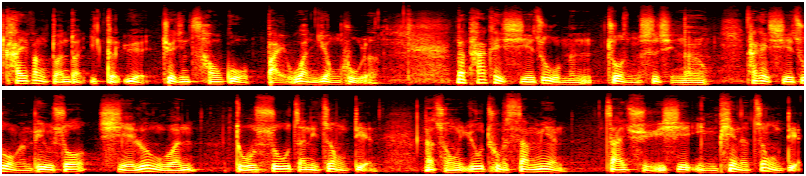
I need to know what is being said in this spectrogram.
开放短短一个月就已经超过百万用户了。那它可以协助我们做什么事情呢？它可以协助我们，譬如说写论文、读书、整理重点。那从 YouTube 上面摘取一些影片的重点。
